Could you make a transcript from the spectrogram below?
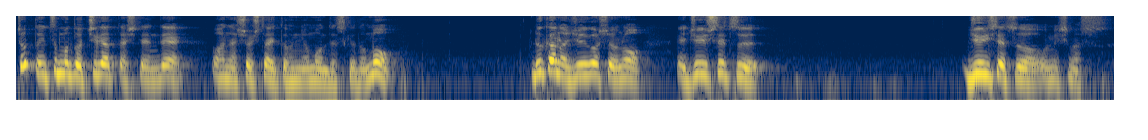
ちょっといつもと違った視点でお話をしたいというふうに思うんですけどもルカの15章の11節12節をお見せします。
